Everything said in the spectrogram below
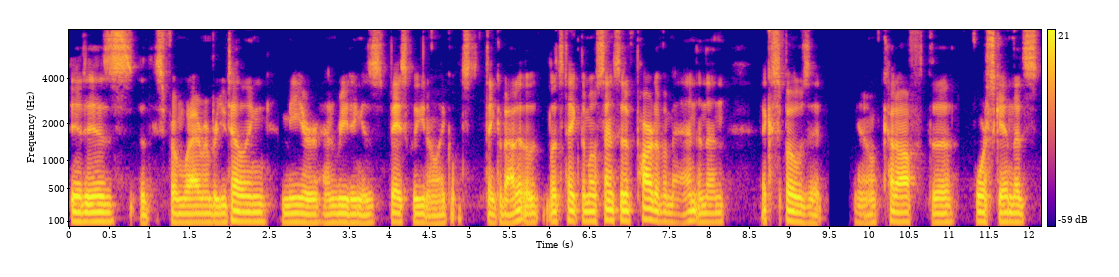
it is, at least from what I remember you telling me or and reading, is basically, you know, like let's think about it. Let's take the most sensitive part of a man and then expose it. You know, cut off the foreskin that's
